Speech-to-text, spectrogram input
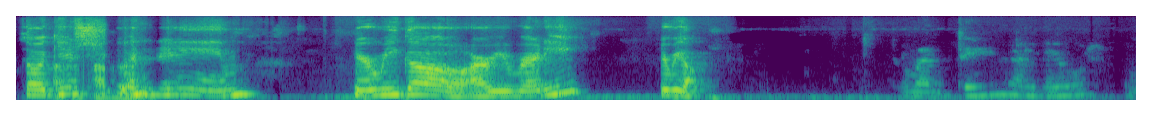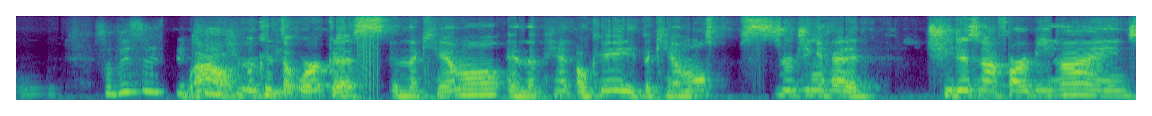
So it gives uh, you a name. Here we go. Are you ready? Here we go. To maintain a level. Oh, So this is the wow. Look at the orcas and the camel and the pan. Okay, the camel's surging ahead. Cheetah's not far behind.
